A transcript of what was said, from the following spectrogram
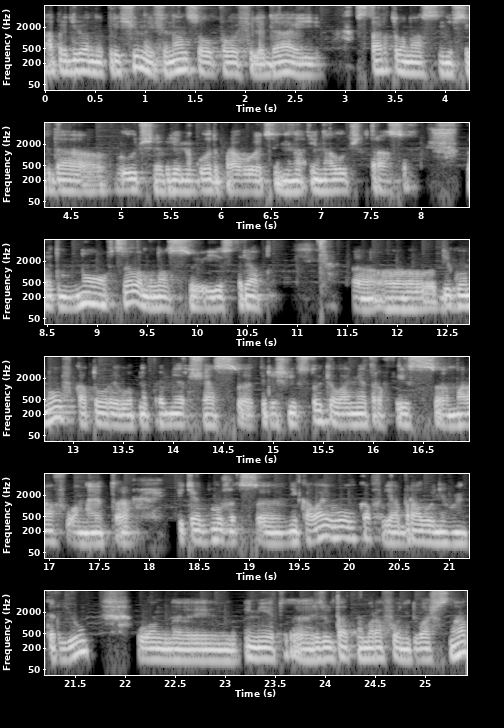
определенные причины финансового профиля, да, и старты у нас не всегда в лучшее время года проводятся и на, и на лучших трассах. Поэтому, но в целом у нас есть ряд Э, бегунов, которые, вот, например, сейчас перешли в 100 километров из марафона. Это петербуржец Николай Волков. Я брал у него интервью. Он э, имеет результат на марафоне 2.16,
